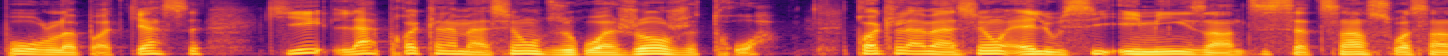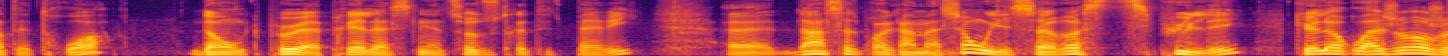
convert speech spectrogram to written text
pour le podcast, qui est la proclamation du roi George III. Proclamation, elle aussi, émise en 1763, donc peu après la signature du traité de Paris, euh, dans cette programmation, il sera stipulé que le roi George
